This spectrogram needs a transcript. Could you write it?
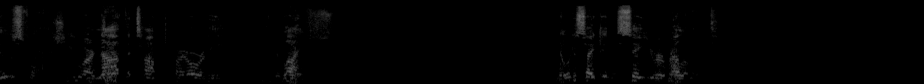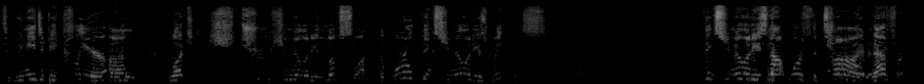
Newsflash, you are not the top priority of your life. Notice I didn't say you're irrelevant. See, we need to be clear on what true humility looks like. The world thinks humility is weakness, right? thinks humility is not worth the time and effort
